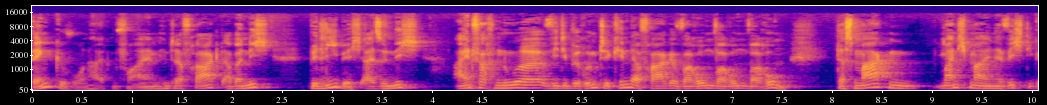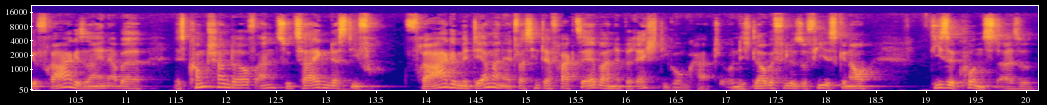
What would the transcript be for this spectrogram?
Denkgewohnheiten vor allem hinterfragt, aber nicht beliebig, also nicht einfach nur wie die berühmte Kinderfrage, warum, warum, warum. Das mag manchmal eine wichtige Frage sein, aber es kommt schon darauf an zu zeigen, dass die Frage, mit der man etwas hinterfragt, selber eine Berechtigung hat. Und ich glaube, Philosophie ist genau diese Kunst, also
